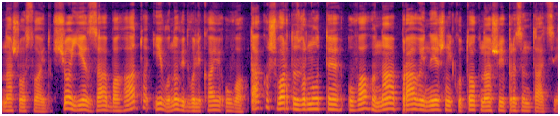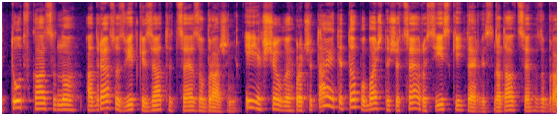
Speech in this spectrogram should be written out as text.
нашого слайду, що є забагато і воно відволікає увагу. Також варто звернути увагу на правий нижній куток нашої презентації. Тут вказано адресу, звідки взяти це зображення. І якщо ви прочитаєте, то побачите, що це російський сервіс надав це зображення.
